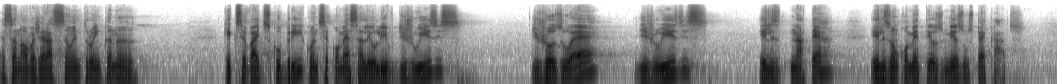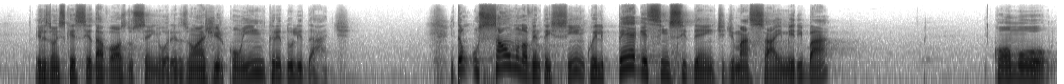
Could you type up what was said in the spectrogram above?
essa nova geração entrou em Canaã. O que, que você vai descobrir quando você começa a ler o livro de Juízes, de Josué, de Juízes, eles na terra, eles vão cometer os mesmos pecados. Eles vão esquecer da voz do Senhor, eles vão agir com incredulidade. Então, o Salmo 95, ele pega esse incidente de Massá e Meribá como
